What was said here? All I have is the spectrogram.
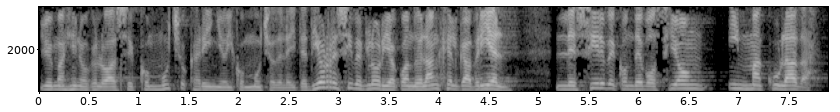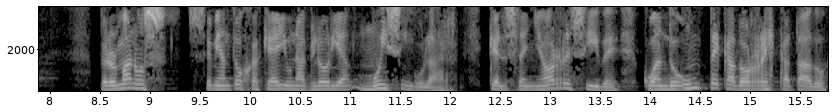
Yo imagino que lo hace con mucho cariño y con mucho deleite. Dios recibe gloria cuando el ángel Gabriel le sirve con devoción inmaculada. Pero hermanos, se me antoja que hay una gloria muy singular que el Señor recibe cuando un pecador rescatado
